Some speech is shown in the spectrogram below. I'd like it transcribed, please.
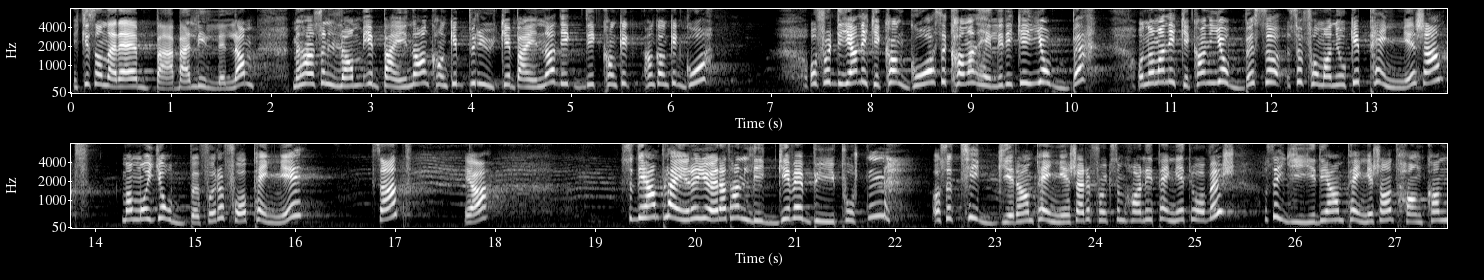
Ikke sånn derre bæ-bæ lille lam, men han er sånn lam i beina. Han kan ikke bruke beina. De, de kan ikke, han kan ikke gå. Og fordi han ikke kan gå, så kan han heller ikke jobbe. Og når man ikke kan jobbe, så, så får man jo ikke penger, sant? Man må jobbe for å få penger. Sant? Ja. Så det han pleier å gjøre, er at han ligger ved byporten, og så tigger han penger. Så er det folk som har litt penger til overs, og så gir de ham penger sånn at han kan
